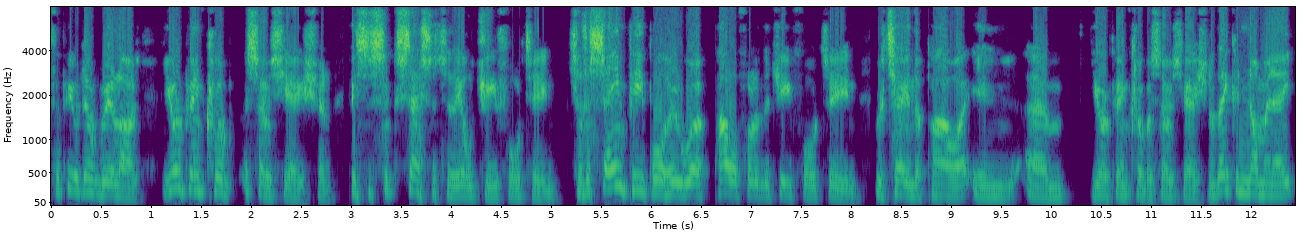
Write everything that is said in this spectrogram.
for people who don't realise, European Club Association is the successor to the old G14. So the same people who were powerful in the G14 retain the power in um, European Club Association. They can nominate,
